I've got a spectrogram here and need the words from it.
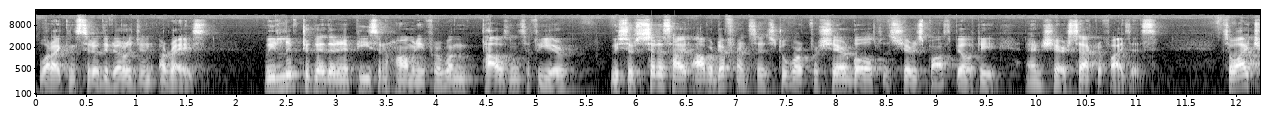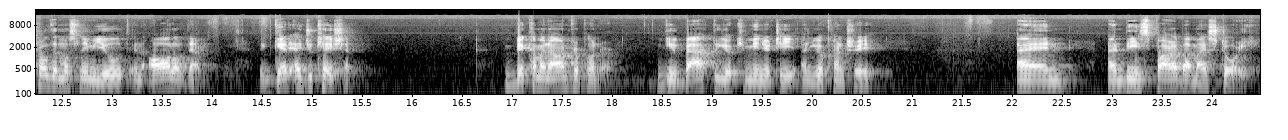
what I consider the religion or race, we live together in a peace and harmony for one thousandth of a year. We should set aside our differences to work for shared goals with shared responsibility and shared sacrifices. So I tell the Muslim youth and all of them get education, become an entrepreneur, give back to your community and your country, and, and be inspired by my story.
